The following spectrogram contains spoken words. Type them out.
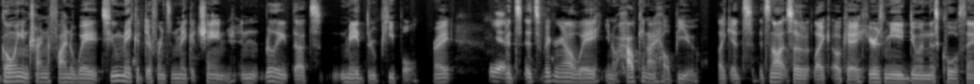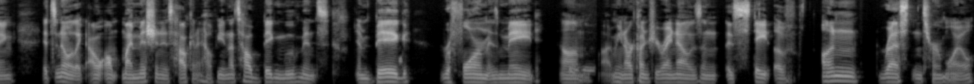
going and trying to find a way to make a difference and make a change and really that's made through people right? Yeah. It's it's figuring out a way you know how can i help you? Like it's it's not so like okay here's me doing this cool thing. It's no like I, I, my mission is how can i help you? And that's how big movements and big reform is made um mm-hmm. i mean our country right now is in a state of unrest and turmoil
